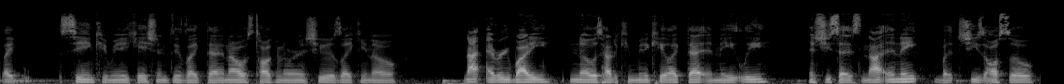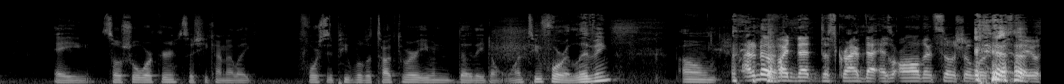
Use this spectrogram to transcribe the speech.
like seeing communication things like that. And i was talking to her and she was like you know not everybody knows how to communicate like that innately. And she said it's not innate but she's also a social worker so she kind of like forces people to talk to her even though they don't want to for a living um I don't know if I'd that describe that as all that social workers do.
